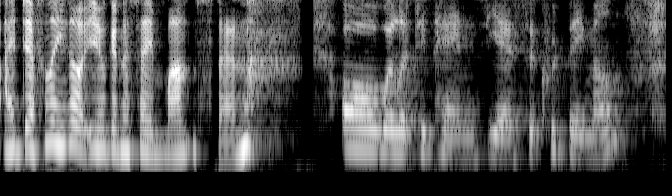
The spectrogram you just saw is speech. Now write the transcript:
I definitely thought you were going to say months then. Oh, well, it depends. Yes, it could be months.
